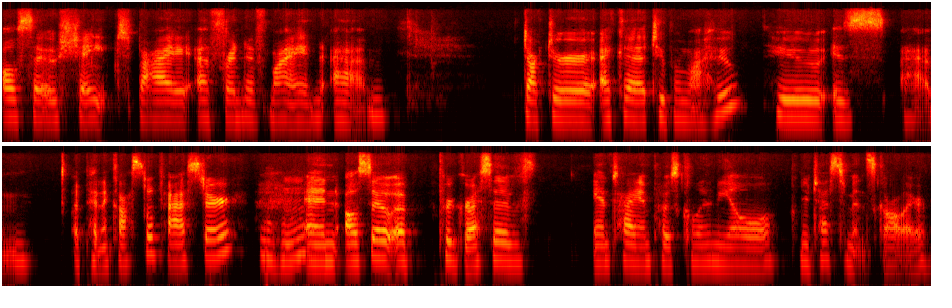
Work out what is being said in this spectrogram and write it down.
also shaped by a friend of mine um, Dr. Eka Tupamahu, who is um, a Pentecostal pastor mm-hmm. and also a progressive anti and post colonial New Testament scholar.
